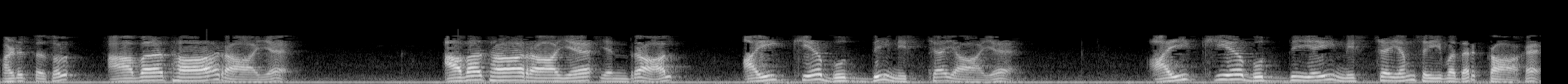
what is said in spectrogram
அடுத்த சொல் அவதாராய. அவதாராய என்றால் ஐக்கிய புத்தி நிச்சயாய. ஐக்கிய புத்தியை நிச்சயம் செய்வதற்காக.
